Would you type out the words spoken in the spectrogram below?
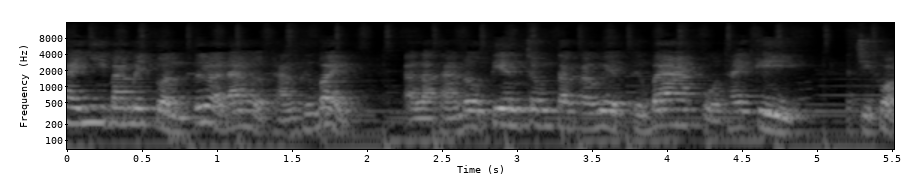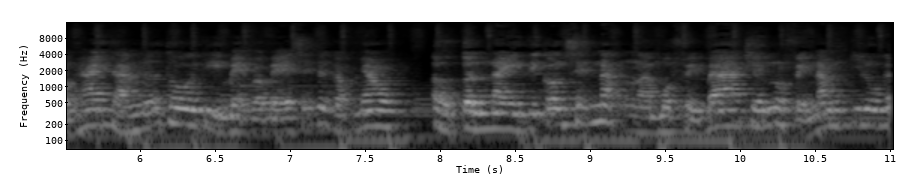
Thai nhi 30 tuần tức là đang ở tháng thứ 7 à, là tháng đầu tiên trong tam cá nguyệt thứ ba của thai kỳ. Chỉ khoảng 2 tháng nữa thôi thì mẹ và bé sẽ được gặp nhau. Ở tuần này thì con sẽ nặng là 1,3 trên 1,5 kg,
